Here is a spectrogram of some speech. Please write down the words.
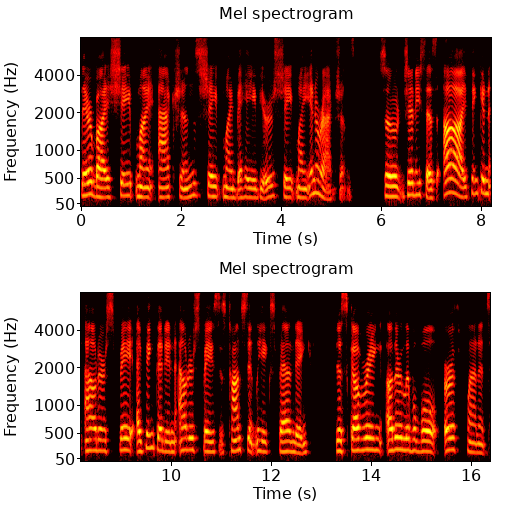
thereby shape my actions, shape my behaviors, shape my interactions. So Jenny says, ah, I think in outer space, I think that in outer space is constantly expanding, discovering other livable Earth planets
